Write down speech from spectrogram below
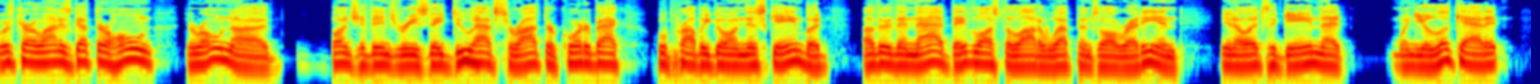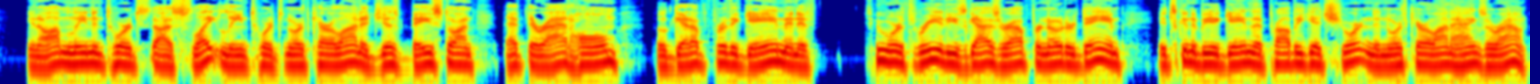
North Carolina's got their own their own uh, bunch of injuries. They do have Surratt, their quarterback, who will probably go in this game, but other than that, they've lost a lot of weapons already. And you know, it's a game that when you look at it, you know, I'm leaning towards uh, slight lean towards North Carolina just based on that they're at home. They'll get up for the game, and if two or three of these guys are out for Notre Dame, it's going to be a game that probably gets shortened, and North Carolina hangs around.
